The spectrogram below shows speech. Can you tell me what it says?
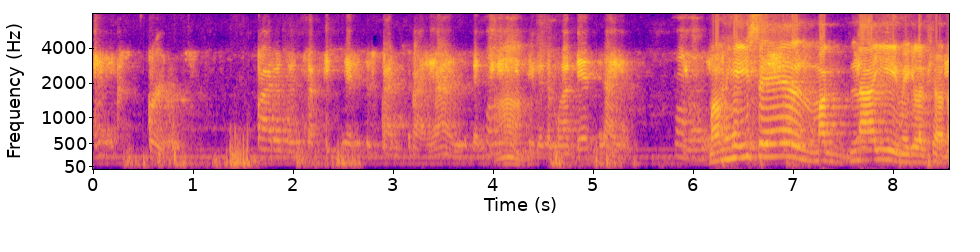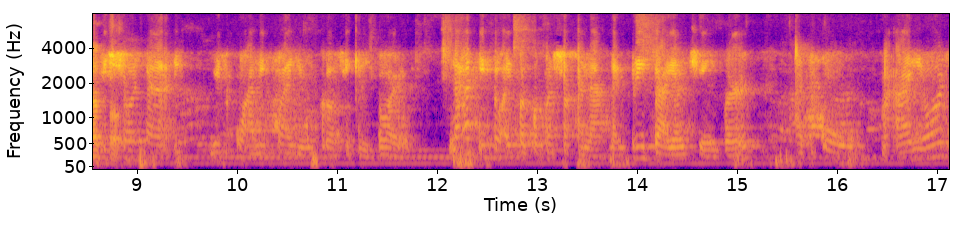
experts para dun sa fitness to stand trial. Nagbigay Ah. sila ng mga deadline. Ma'am Hazel Magnayi, may love shoutout po. desisyon na disqualify yung prosecutor. Lahat ito ay pagpapasya ka lang ng pre-trial chamber at kung maayos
